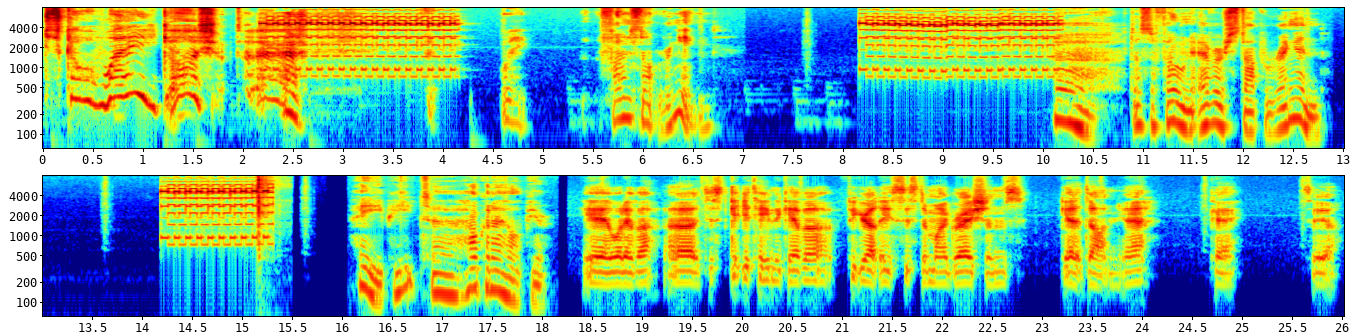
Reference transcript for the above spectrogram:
just go away. Gosh. Ah. phone's not ringing. Does the phone ever stop ringing? Hey, Pete, uh, how can I help you? Yeah, whatever. Uh, just get your team together, figure out these system migrations, get it done, yeah? Okay. See ya.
